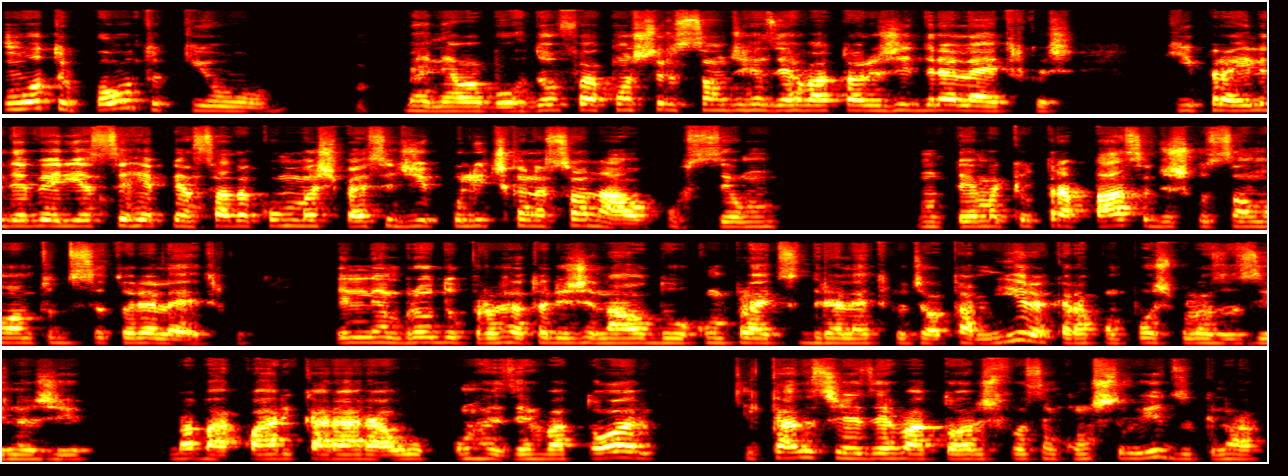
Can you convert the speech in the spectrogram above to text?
Um outro ponto que o Benel abordou foi a construção de reservatórios de hidrelétricas, que para ele deveria ser repensada como uma espécie de política nacional, por ser um, um tema que ultrapassa a discussão no âmbito do setor elétrico. Ele lembrou do projeto original do complexo hidrelétrico de Altamira, que era composto pelas usinas de Babaquara e Cararaú com reservatório, e caso esses reservatórios fossem construídos, o que não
